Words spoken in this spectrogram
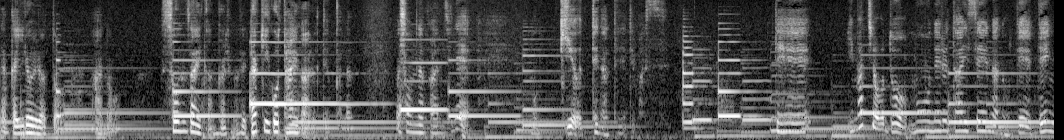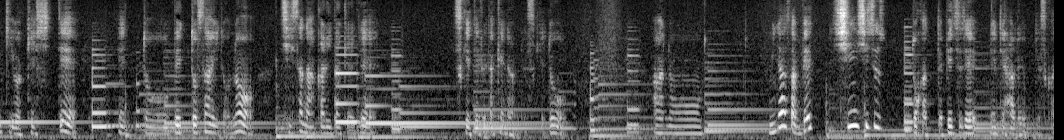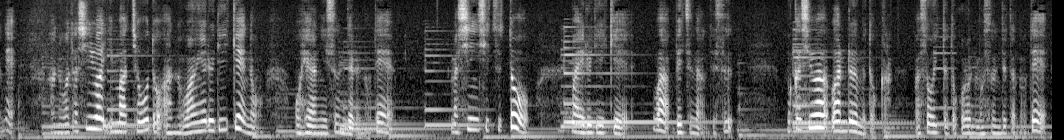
なんかいろいろとあの存在感があるので抱き応えがあるっていうかな、まあ、そんな感じでもうギュッてなって寝てます。で今ちょうども寝る体勢なので電気は消してえっとベッドサイドの小さな明かりだけでつけてるだけなんですけどあの皆さん寝室とかって別で寝てはるんですかね？あの私は今ちょうどあの 1LDK のお部屋に住んでるので、まあ、寝室と、まあ、LDK は別なんです。昔はワンルームとか、まあ、そういったところにも住んでたので、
